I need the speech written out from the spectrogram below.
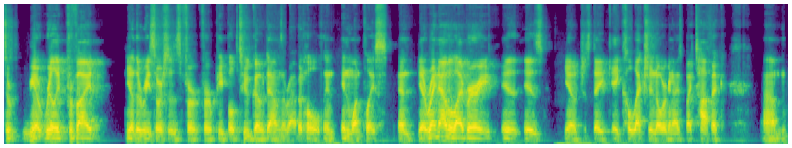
to you know really provide you know the resources for for people to go down the rabbit hole in in one place. And you know right now the library is, is you know just a, a collection organized by topic um,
